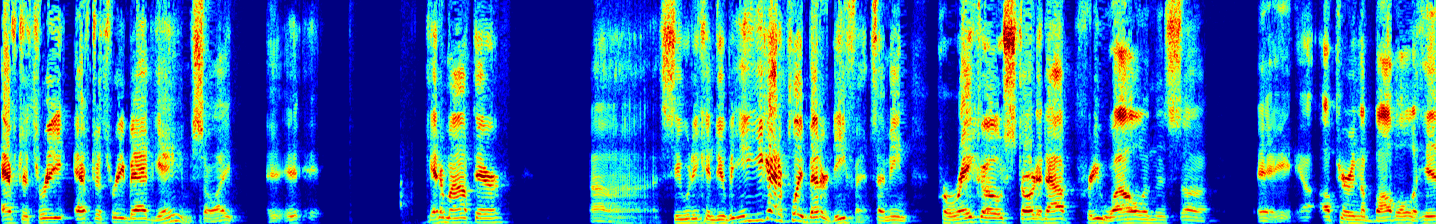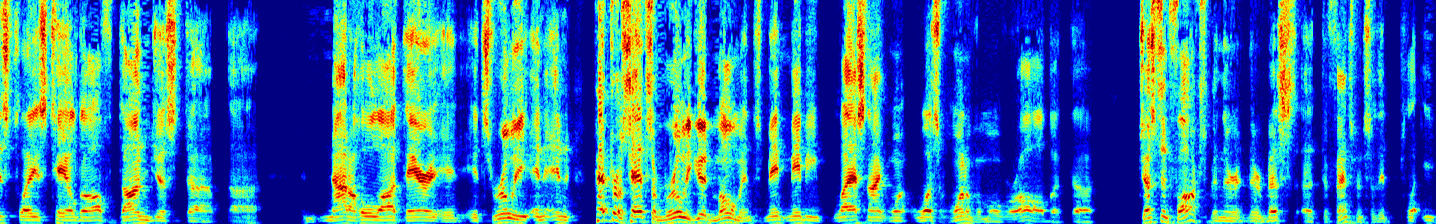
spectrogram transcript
after three after three bad games, so I it, it, get him out there, uh, see what he can do. But you, you got to play better defense. I mean, Parayko started out pretty well in this uh, up here in the bubble. His plays tailed off. Dunn just uh, uh, not a whole lot there. It, it's really and and Petros had some really good moments. Maybe, last night wasn't one of them overall, but uh, Justin Faulk been their their best uh, defenseman, so they play,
